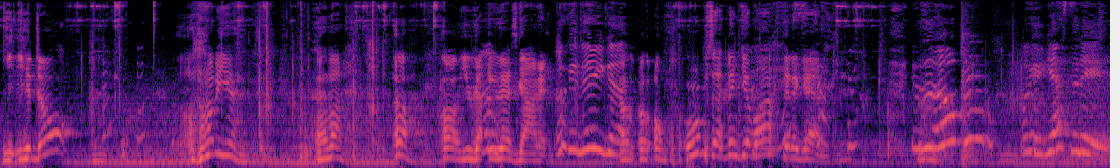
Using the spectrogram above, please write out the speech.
You, you don't? How do you? Hold on. Oh, oh, you got you oh. guys got it. Okay, there you go. Oh, oh, oh oops, I think you locked it again. Is it open? Okay, yes it is.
